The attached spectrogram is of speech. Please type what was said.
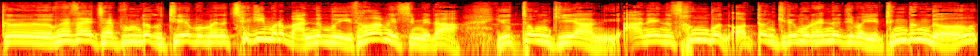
그 회사의 제품도 그 뒤에 보면은 책임으로 만든 분이 성함이 있습니다 유통기한 안에 있는 성분 어떤 기름으로 했는지 뭐이 등등등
